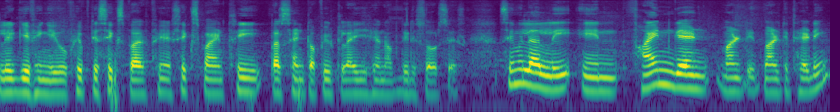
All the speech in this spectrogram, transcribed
giving you 56 6.3 percent of utilization of the resources. Similarly, in fine grained multi, multi-threading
